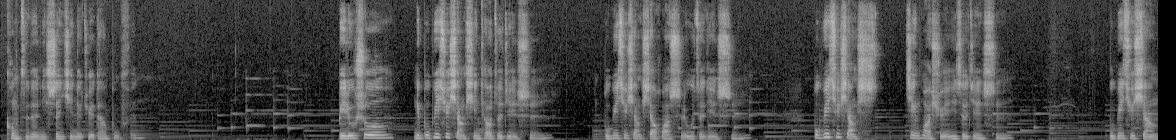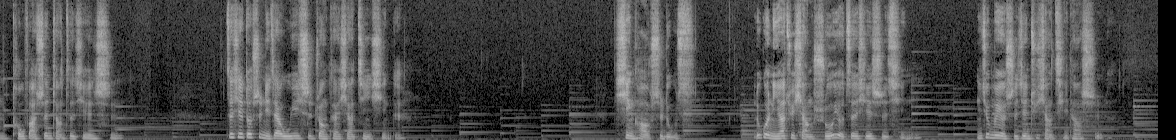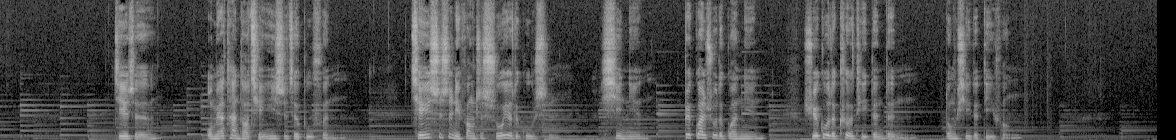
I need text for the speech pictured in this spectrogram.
控制了你身心的绝大部分。比如说，你不必去想心跳这件事，不必去想消化食物这件事，不必去想净化血液这件事。不必去想头发生长这件事，这些都是你在无意识状态下进行的。幸好是如此。如果你要去想所有这些事情，你就没有时间去想其他事了。接着，我们要探讨潜意识这部分。潜意识是你放置所有的故事、信念、被灌输的观念。学过的课题等等东西的地方，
